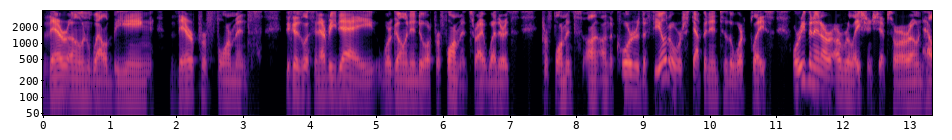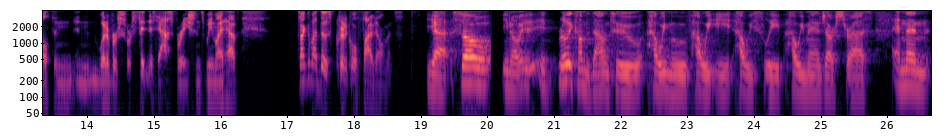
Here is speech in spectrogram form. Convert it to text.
their own well-being their performance because listen every day we're going into a performance right whether it's performance on, on the court or the field or we're stepping into the workplace or even in our, our relationships or our own health and, and whatever sort of fitness aspirations we might have talk about those critical five elements yeah. So, you know, it, it really comes down to how we move, how we eat, how we sleep, how we manage our stress. And then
